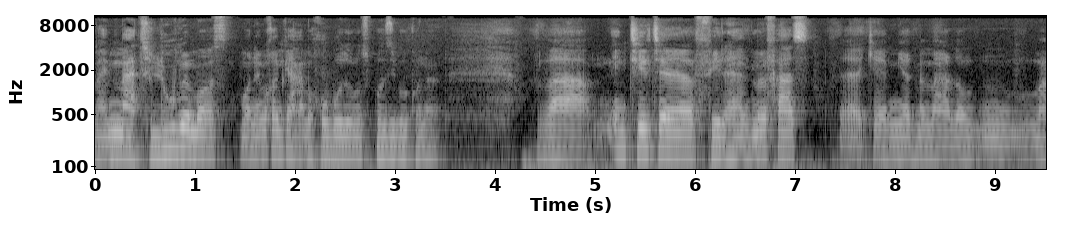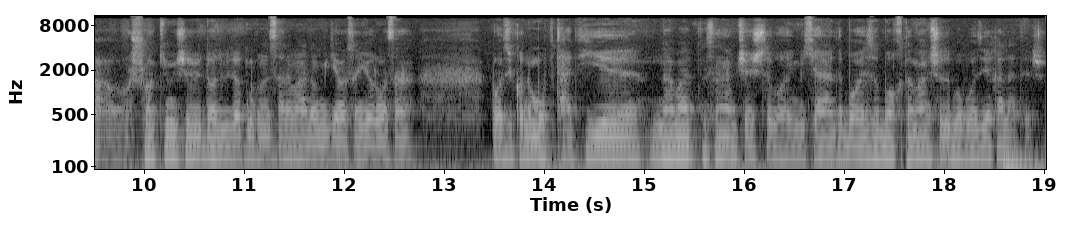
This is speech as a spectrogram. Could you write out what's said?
و این مطلوب ماست. ما نمی‌خوایم که همه خوب و درست بازی بکنن. و این تیلت فیلهلمف هست که میاد به مردم شاکی میشه داد بیداد می‌کنه سر مردم میگه مثلا یارو مثلا بازیکن مبتدیه نباید مثلا همچه اشتباهی می‌کرده باعث باخت من شده با بازی غلطش.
